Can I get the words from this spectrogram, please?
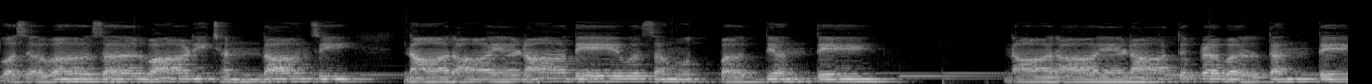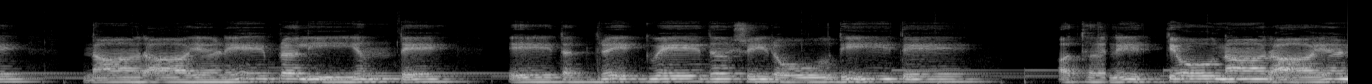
वसवः सर्वाणि छन्दांसि। नारायणादेव समुत्पद्यन्ते। नारायणात् प्रवर्तन्ते। नारायणे प्रलीयन्ते। एतद्ऋग्वेदशिरोधीते अथ नित्यो नारायण।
